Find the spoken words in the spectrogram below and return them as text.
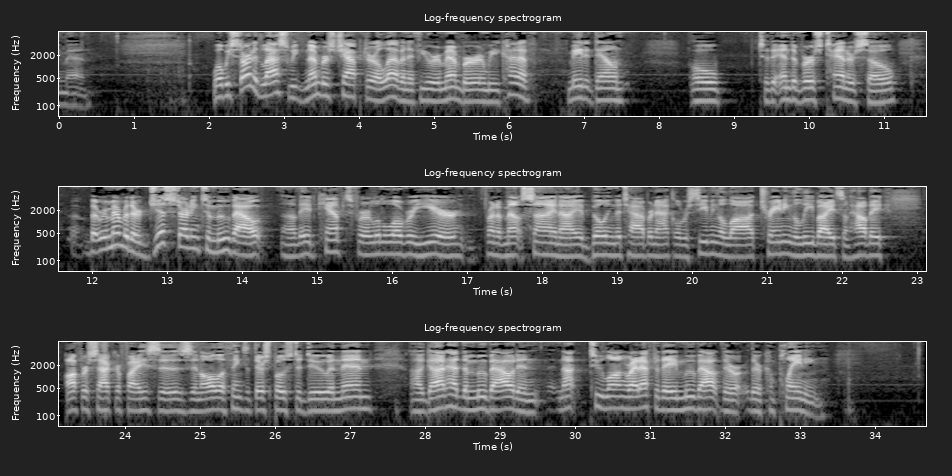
Amen. Well, we started last week, Numbers chapter 11, if you remember, and we kind of made it down, oh, to the end of verse 10 or so. But remember, they're just starting to move out. Uh, they had camped for a little over a year in front of Mount Sinai, building the tabernacle, receiving the law, training the Levites on how they offer sacrifices and all the things that they're supposed to do. And then uh, God had them move out, and not too long right after they move out, they're they're complaining.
